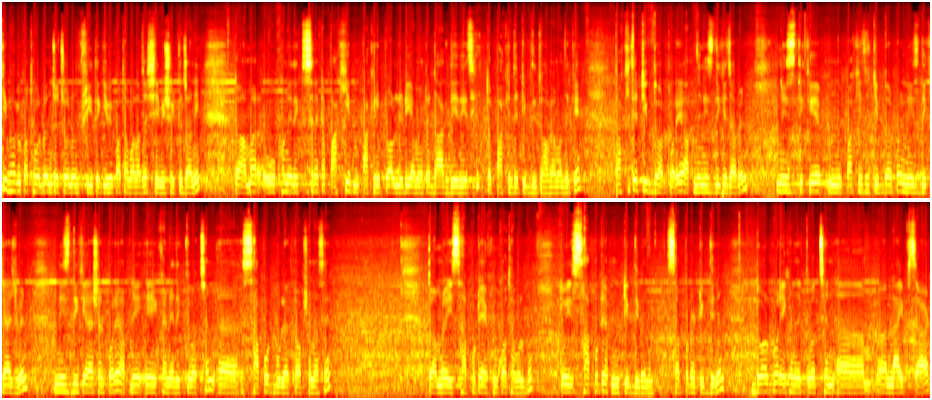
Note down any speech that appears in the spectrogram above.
কীভাবে কথা বলবেন? যে চলুন ফ্রিতে কীভাবে কথা বলা যায়, সেই বিষয়ে একটু জানি। তো আমার ওখানে দেখতেছেন একটা পাখি, পাখির উপরে অলরেডি আমি একটা দাগ দিয়ে দিয়েছি। তো পাখিতে টিপ দিতে হবে আমাদেরকে। পাখিতে টিপ দেওয়ার পরে আপনি নিজ দিকে যাবেন। নিজ দিকে উম, পাখিতে টিপ দেওয়ার পরে নিচ দিকে আসবেন। নিচ দিকে আসার পরে আপনি এখানে দেখতে পাচ্ছেন সাপোর্ট বলে একটা অপশন আছে। তো আমরা এই সাপোর্টে এখন কথা বলব। তো এই সাপোর্টে আপনি টিপ দিবেন সাপোর্টে টিপ দিলেন। দেওয়ার পরে এখানে দেখতে পাচ্ছেন লাইভ চার্ট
